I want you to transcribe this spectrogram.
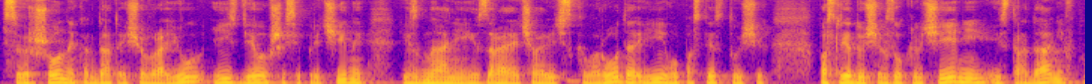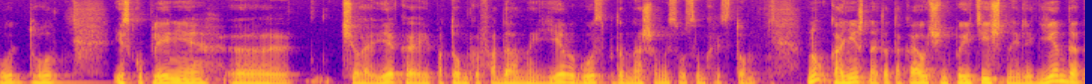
совершенный когда-то еще в раю и сделавшийся причиной изгнания из рая человеческого рода и его последующих, последующих заключений и страданий вплоть до искупления э, человека и потомков Адама и Евы Господом нашим Иисусом Христом. Ну, конечно, это такая очень поэтичная легенда,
